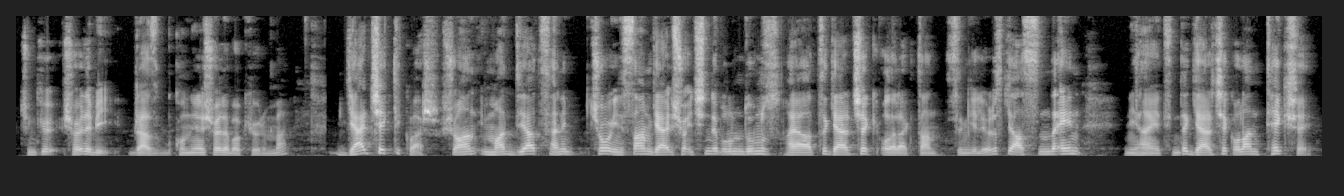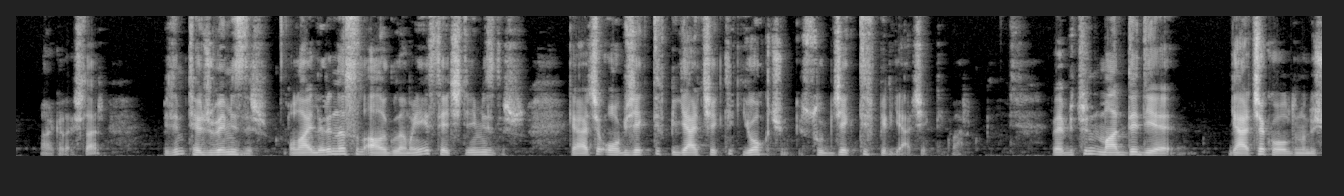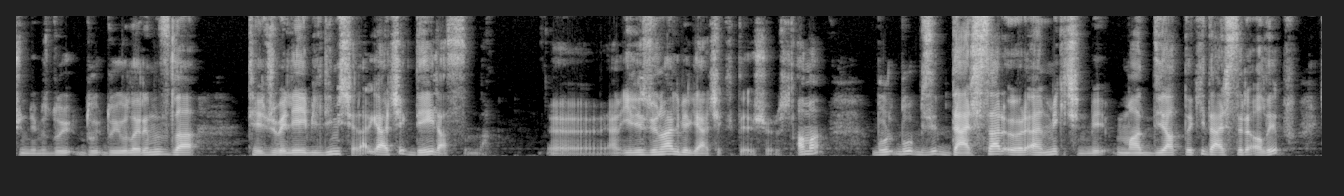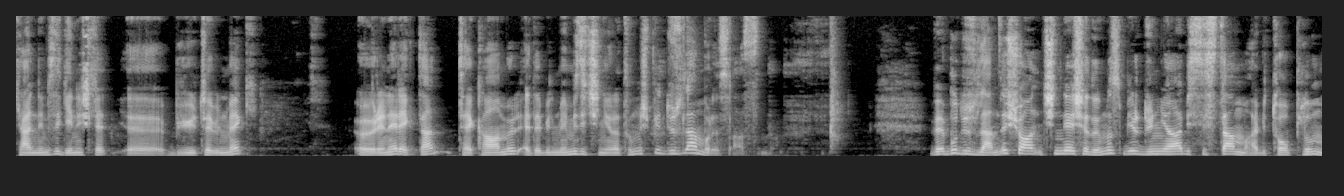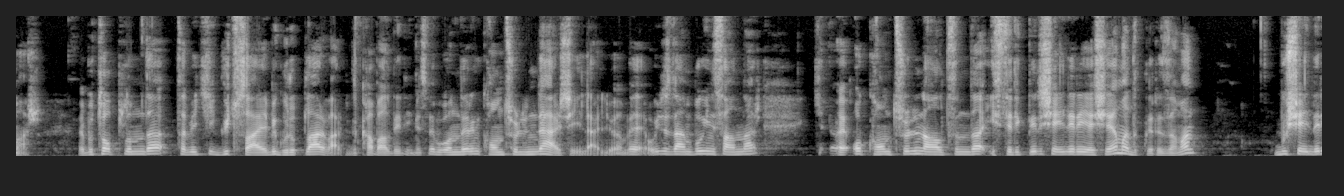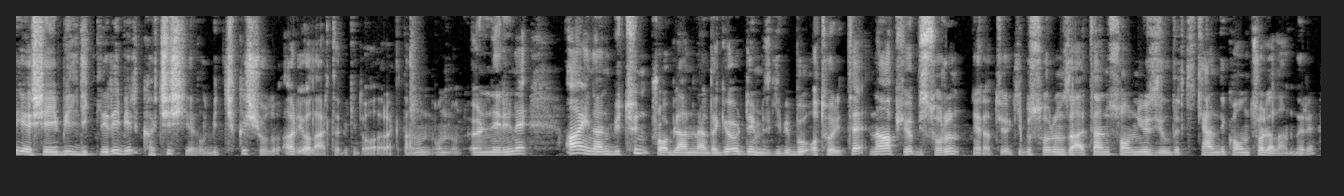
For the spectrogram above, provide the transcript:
Çünkü şöyle bir biraz bu konuya şöyle bakıyorum ben gerçeklik var. Şu an maddiyat hani çoğu insan ger şu an içinde bulunduğumuz hayatı gerçek olaraktan simgeliyoruz ki aslında en nihayetinde gerçek olan tek şey arkadaşlar bizim tecrübemizdir. Olayları nasıl algılamayı seçtiğimizdir. Gerçi objektif bir gerçeklik yok çünkü. Subjektif bir gerçeklik var. Ve bütün madde diye gerçek olduğunu düşündüğümüz duy- du- duyularımızla tecrübeleyebildiğimiz şeyler gerçek değil aslında. Ee, yani illüzyonel bir gerçeklikte yaşıyoruz. Ama bu, bu bizi dersler öğrenmek için bir maddiyattaki dersleri alıp kendimizi genişlet, e, büyütebilmek, öğrenerekten tekamül edebilmemiz için yaratılmış bir düzlem burası aslında. Ve bu düzlemde şu an içinde yaşadığımız bir dünya, bir sistem var, bir toplum var. Ve bu toplumda tabii ki güç sahibi gruplar var, kabal dediğimiz ve bu onların kontrolünde her şey ilerliyor. Ve o yüzden bu insanlar o kontrolün altında istedikleri şeyleri yaşayamadıkları zaman bu şeyleri yaşayabildikleri bir kaçış yolu, bir çıkış yolu arıyorlar tabii ki doğal olarak. Onun, onun önlerine aynen bütün problemlerde gördüğümüz gibi bu otorite ne yapıyor? Bir sorun yaratıyor ki bu sorun zaten son 100 yıldır ki kendi kontrol alanları.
